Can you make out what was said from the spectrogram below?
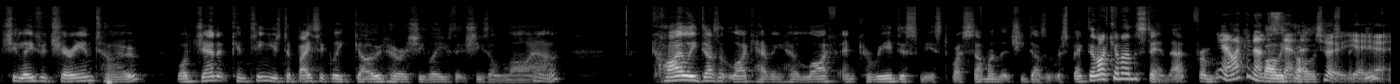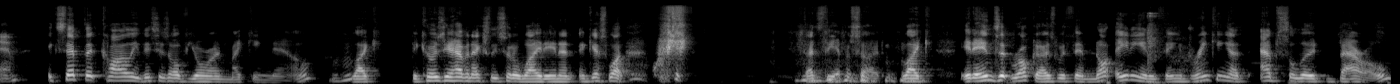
she leaves with Cherry in tow while Janet continues to basically goad her as she leaves that she's a liar. Kylie doesn't like having her life and career dismissed by someone that she doesn't respect. And I can understand that from Yeah, I can Kylie understand that Kyla's too. Yeah, yeah, yeah. Except that Kylie, this is of your own making now. Mhm. Like because you haven't actually sort of weighed in, and, and guess what? That's the episode. like it ends at Rocco's with them not eating anything, drinking an absolute barrel.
